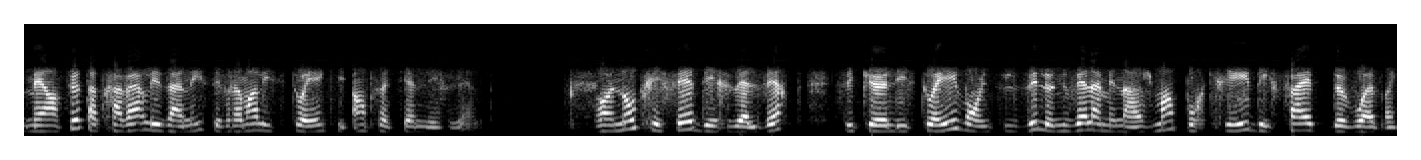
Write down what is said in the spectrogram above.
mais ensuite, à travers les années, c'est vraiment les citoyens qui entretiennent les ruelles. Un autre effet des ruelles vertes, c'est que les citoyens vont utiliser le nouvel aménagement pour créer des fêtes de voisins.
